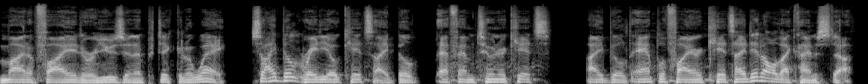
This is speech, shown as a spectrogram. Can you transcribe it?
modify it or use it in a particular way. So I built radio kits, I built FM tuner kits, I built amplifier kits, I did all that kind of stuff.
